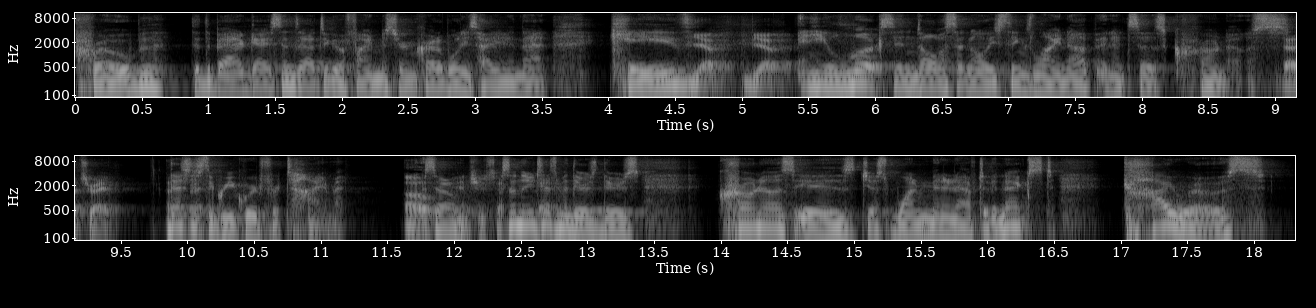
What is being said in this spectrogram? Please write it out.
probe that the bad guy sends out to go find Mr. Incredible, and he's hiding in that cave, Yep. Yep. and he looks, and all of a sudden, all these things line up, and it says Chronos. That's right. That's just the Greek word for time. Oh, So, interesting. so in the New Testament, there's there's Chronos is just one minute after the next. Kairos,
